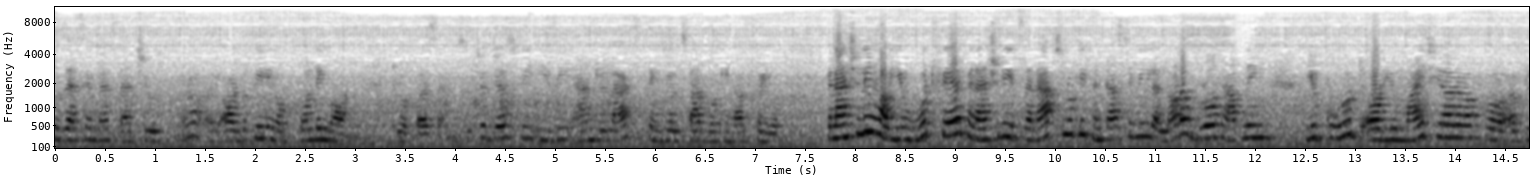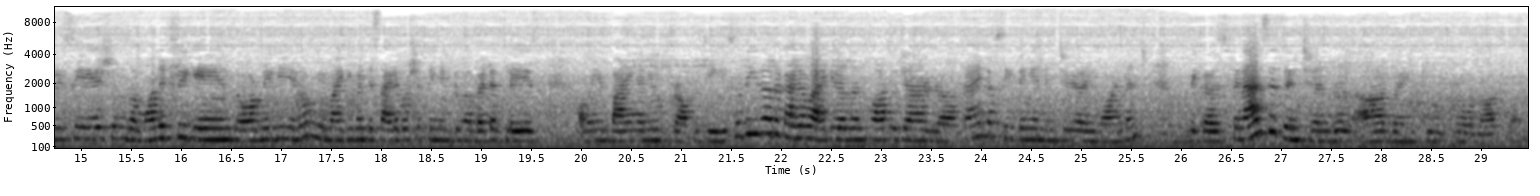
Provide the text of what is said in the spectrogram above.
possessiveness that you you know or the feeling of holding on to a person. So to just be easy and relaxed things will start working out for you financially how you would fare financially it's an absolutely fantastic deal. A lot of growth happening. You could or you might hear of uh, appreciations or monetary gains or maybe you know you might even decide about shifting into a better place or maybe buying a new property. So these are the kind of ideas and thoughts which are uh, kind of seeping in into your environment because finances in general are going to grow a northwards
